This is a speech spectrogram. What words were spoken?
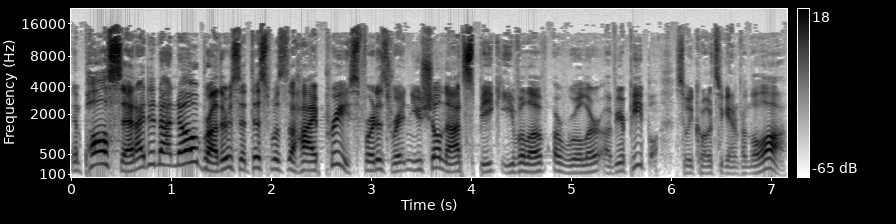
And Paul said, I did not know, brothers, that this was the high priest, for it is written, You shall not speak evil of a ruler of your people. So he quotes again from the law.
